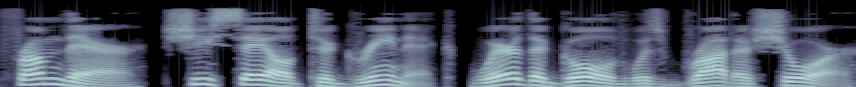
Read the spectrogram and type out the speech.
From there, she sailed to Greenock, where the gold was brought ashore.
